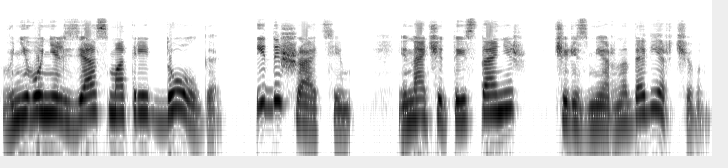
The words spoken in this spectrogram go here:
В него нельзя смотреть долго и дышать им, иначе ты станешь чрезмерно доверчивым.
